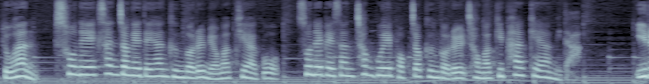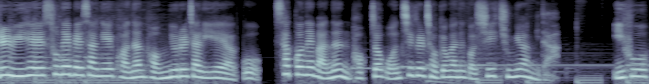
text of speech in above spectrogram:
또한 손해액 산정에 대한 근거를 명확히 하고 손해배상 청구의 법적 근거를 정확히 파악해야 합니다. 이를 위해 손해배상에 관한 법률을 잘 이해하고 사건에 맞는 법적 원칙을 적용하는 것이 중요합니다. 이후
